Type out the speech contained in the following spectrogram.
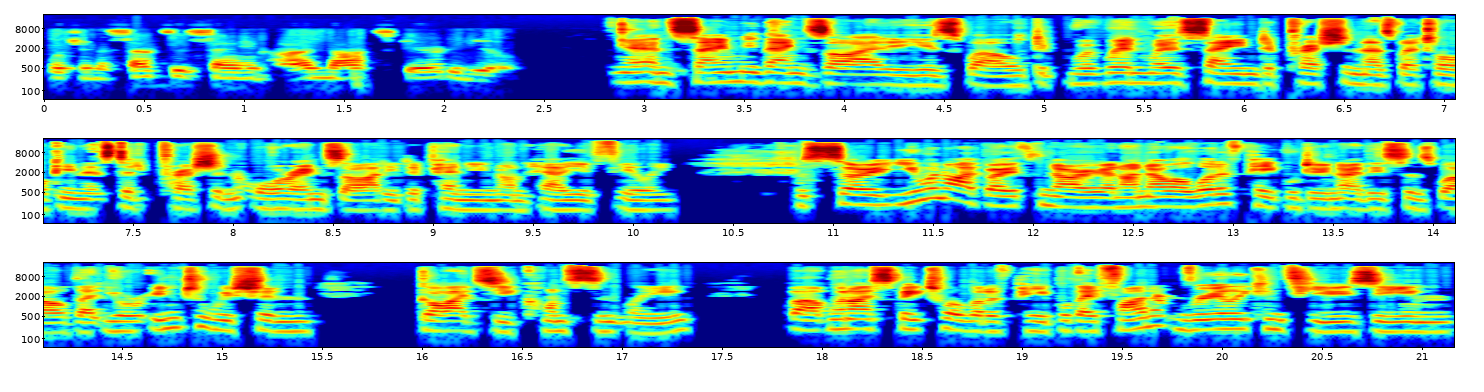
which in a sense is saying, I'm not scared of you. Yeah, and same with anxiety as well. When we're saying depression, as we're talking, it's depression or anxiety, depending on how you're feeling. So you and I both know, and I know a lot of people do know this as well, that your intuition guides you constantly. But when I speak to a lot of people, they find it really confusing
